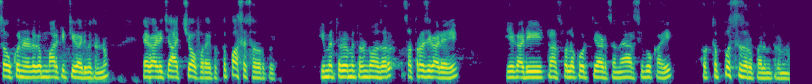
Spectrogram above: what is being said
चौकोन मार्केटची गाडी मित्रांनो. या गाडीची आजची ऑफर आहे फक्त पासष्ट हजार रुपये. ही मित्र मित्रांनो दोन हजार सतराची गाडी आहे. ही गाडी ट्रान्सफरला कोणती अडचण आहे आर सी बुक आहे. फक्त पस्तीस हजार रुपयाला मित्रांनो.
